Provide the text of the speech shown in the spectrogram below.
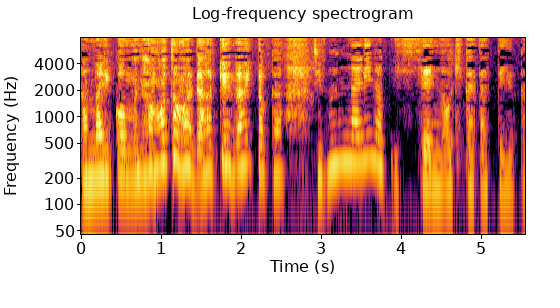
あんまりこう胸元まで開けないとか自分なりの一線の置き方っていうか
